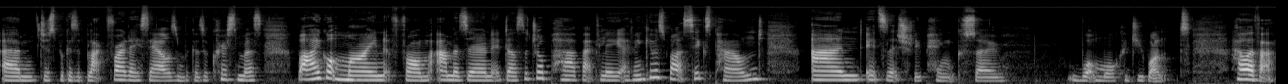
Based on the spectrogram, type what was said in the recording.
Um, just because of Black Friday sales and because of Christmas. But I got mine from Amazon. It does the job perfectly. I think it was about £6 and it's literally pink, so what more could you want? However,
